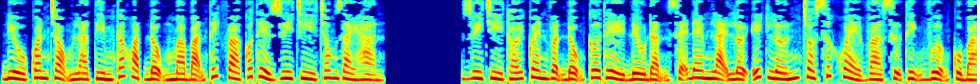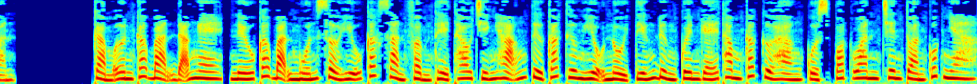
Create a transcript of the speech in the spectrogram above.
Điều quan trọng là tìm các hoạt động mà bạn thích và có thể duy trì trong dài hạn. Duy trì thói quen vận động cơ thể đều đặn sẽ đem lại lợi ích lớn cho sức khỏe và sự thịnh vượng của bạn. Cảm ơn các bạn đã nghe, nếu các bạn muốn sở hữu các sản phẩm thể thao chính hãng từ các thương hiệu nổi tiếng đừng quên ghé thăm các cửa hàng của Sport One trên toàn quốc nha.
